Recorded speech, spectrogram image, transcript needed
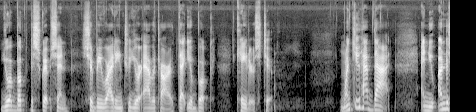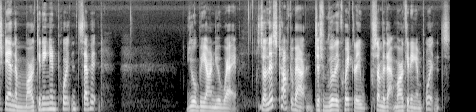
Your book description should be writing to your avatar that your book caters to. Once you have that, and you understand the marketing importance of it, you'll be on your way. So let's talk about just really quickly some of that marketing importance.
